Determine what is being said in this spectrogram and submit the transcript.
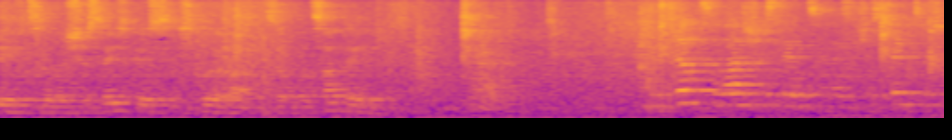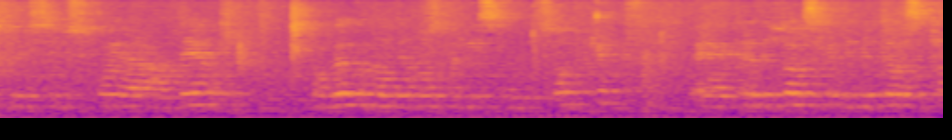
Щасливцево Щасливської сільської ради за 20 рік. Бюджет села Щасливцеве з Щасливцівської сільської ради виконано 98%. Е, Кредиторська дебіторська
